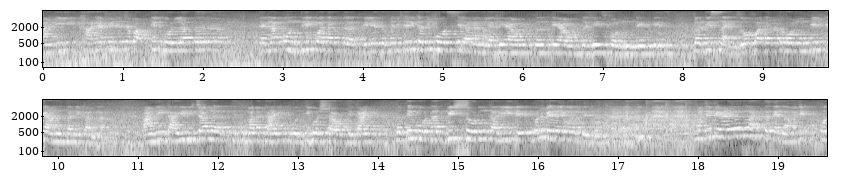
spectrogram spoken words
आणि खाण्यापिण्याच्या बाबतीत बोलला तर त्यांना कोणतेही पदार्थ दिले तर म्हणजे त्यांनी कधी फोर्स केला नाही मला हे आवडतं ते आवडतं हेच बनवून दे तेच कधीच नाही. जो पदार्थ बनवून देईल ते आनंदाने खाणार आणि काही विचारलं की तुम्हाला काही कोणती गोष्ट आवडते काय? तर ते बोलतात विष सोडून काही दे पण वेळेवर देतात. म्हणजे वेळेवर लागतं त्यांना म्हणजे कोण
